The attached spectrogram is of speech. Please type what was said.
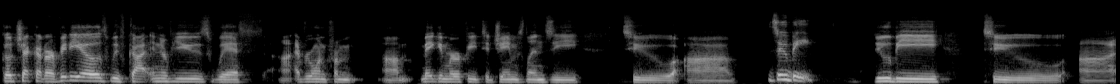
go check out our videos. We've got interviews with uh, everyone from um, Meghan Murphy to James Lindsay to uh, Zuby. Zuby to uh,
